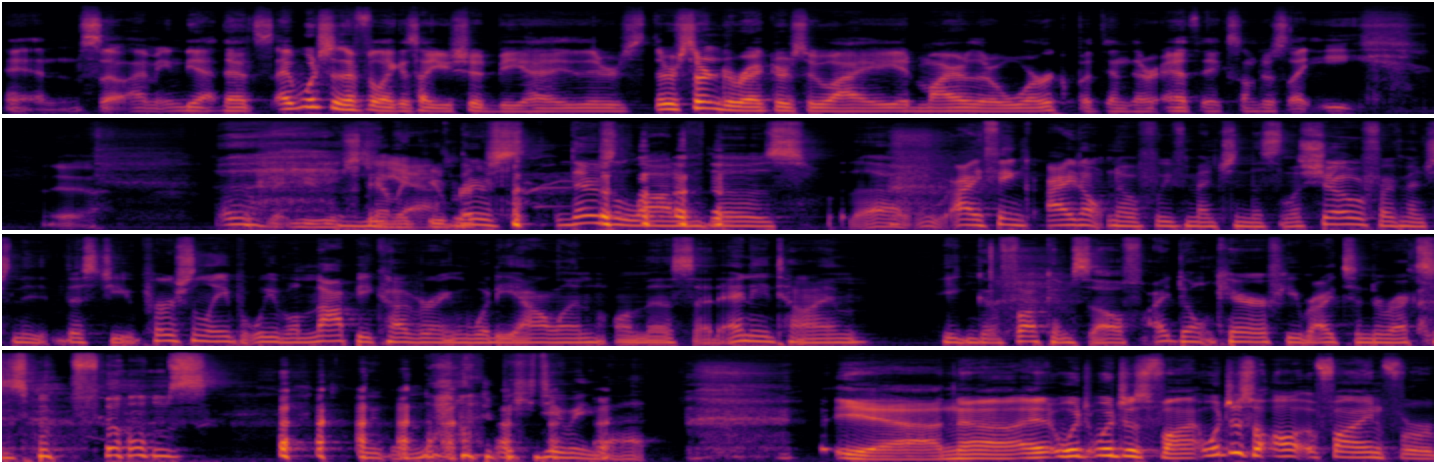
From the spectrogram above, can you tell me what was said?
and so i mean yeah that's which i feel like is how you should be. I, there's there's certain directors who i admire their work but then their ethics i'm just like Eek. yeah. Ugh, you, Stanley Kubrick. there's there's a lot of those uh, i think i don't know if we've mentioned this on the show or if i've mentioned this to you personally but we will not be covering woody allen on this at any time. He can go fuck himself. I don't care if he writes and directs his own films we will not be doing that Yeah, no, which which is fine, which is all fine for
